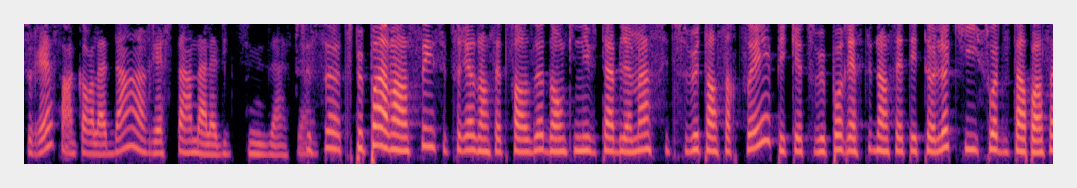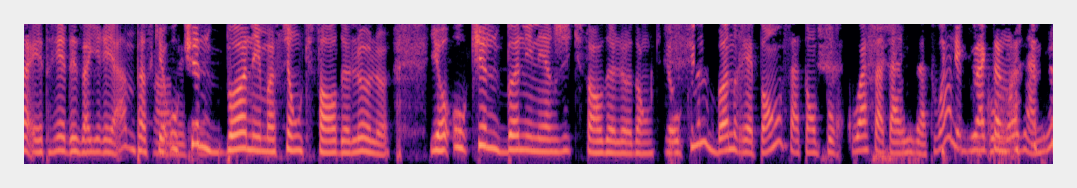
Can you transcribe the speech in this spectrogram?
tu restes encore là-dedans en restant dans la victimisation. C'est ça. Tu peux pas avancer si tu restes dans cette phase-là. Donc, inévitablement, si tu veux t'en sortir puis que tu veux pas rester dans cet état-là qui, soit du temps passant, est très désagréable parce qu'il y a effet. aucune bonne émotion qui sort de là, là. Il y a aucune bonne énergie qui sort de là. Donc, Il n'y a aucune bonne réponse à ton pourquoi ça t'arrive à toi. là. Exactement. trouveras jamais,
